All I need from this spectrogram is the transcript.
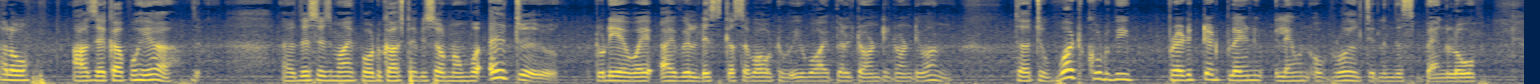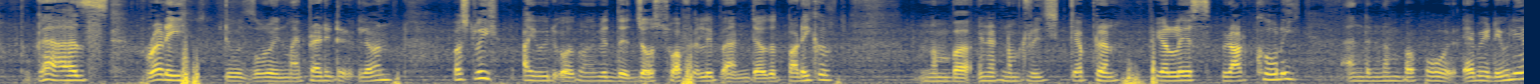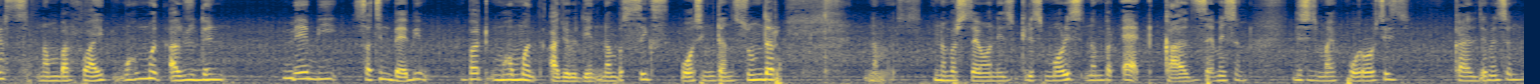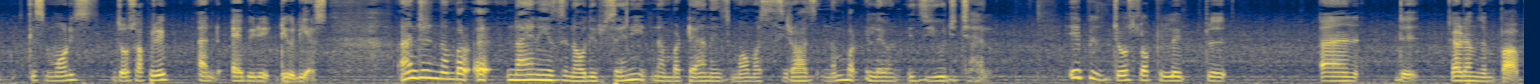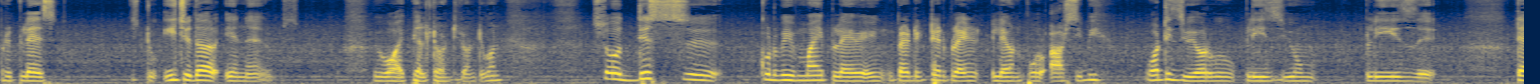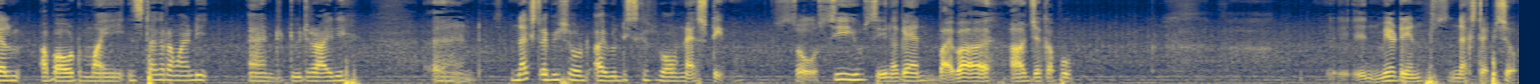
Hello, Ajay Kapu here. Uh, this is my podcast episode number 8. Uh, today I, will discuss about Vivo IPL 2021. That what could be predicted playing 11 of Royal Challengers Bangalore. So guys, ready to join my predicted 11. Firstly, I will open with the Joshua Philippe and Devdutt Padikkal. Number in at number three is Captain Fearless Virat Kohli and the number 4 AB de Villiers number 5 Muhammad Azharuddin maybe Sachin Baby but Muhammad Azharuddin number 6 Washington Sundar. Number number 7 is Chris Morris. Number 8 Kyle Jamieson this is my four horses Kyle Jamieson Chris Morris Joshua Philippe and AB de Villiers and number uh, 9 is Navdeep Saini number 10 is Mohammad Siraj. Number 11 is Yuji Chahal. If Joshua Philippe and the Adam Zampa replace to each other in uh, IPL 2021. So this uh, could be my playing predicted playing 11 for RCB. What is your please you please uh, tell about my Instagram ID and Twitter ID and next episode I will discuss about next team. So see you, you again. Bye bye. RJ Kapoor meet in next episode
